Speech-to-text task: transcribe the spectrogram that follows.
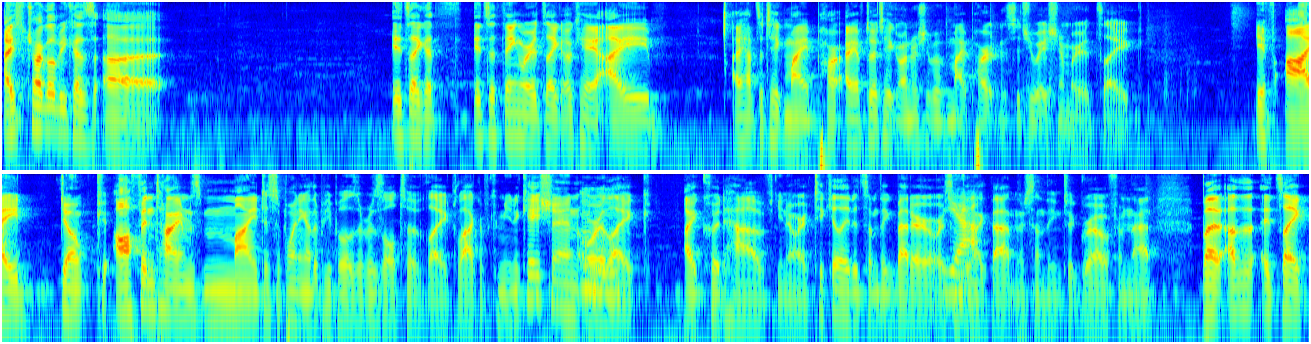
I struggle because uh it's like a th- it's a thing where it's like okay, I I have to take my part I have to take ownership of my part in a situation where it's like if I don't oftentimes my disappointing other people is a result of like lack of communication or Mm-hmm. like I could have, you know, articulated something better or something Yeah. like that and there's something to grow from that. But other it's like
